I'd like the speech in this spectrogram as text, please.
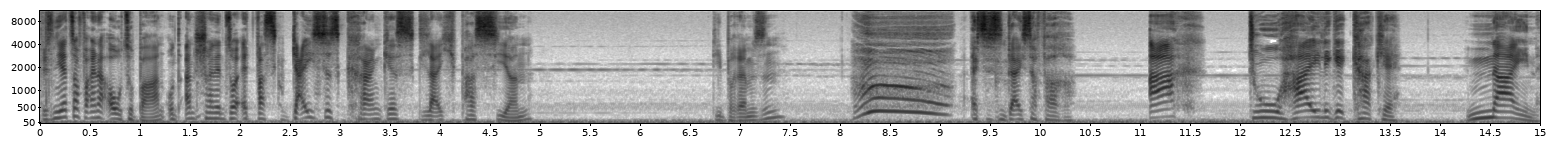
Wir sind jetzt auf einer Autobahn und anscheinend soll etwas Geisteskrankes gleich passieren. Die bremsen. Es ist ein Geisterfahrer. Ach, du heilige Kacke. Nein.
